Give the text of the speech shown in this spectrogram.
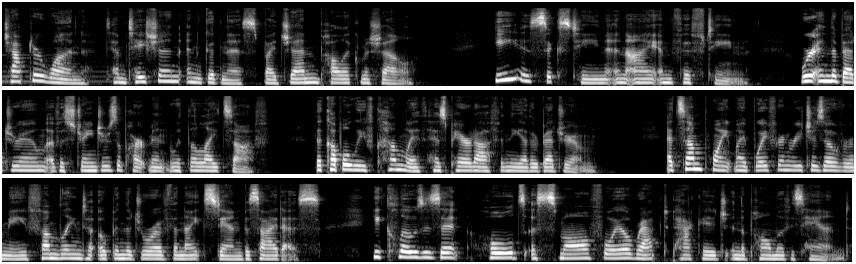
Chapter 1 Temptation and Goodness by Jen Pollock Michel. He is 16 and I am 15. We're in the bedroom of a stranger's apartment with the lights off. The couple we've come with has paired off in the other bedroom. At some point, my boyfriend reaches over me, fumbling to open the drawer of the nightstand beside us. He closes it, holds a small foil wrapped package in the palm of his hand.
